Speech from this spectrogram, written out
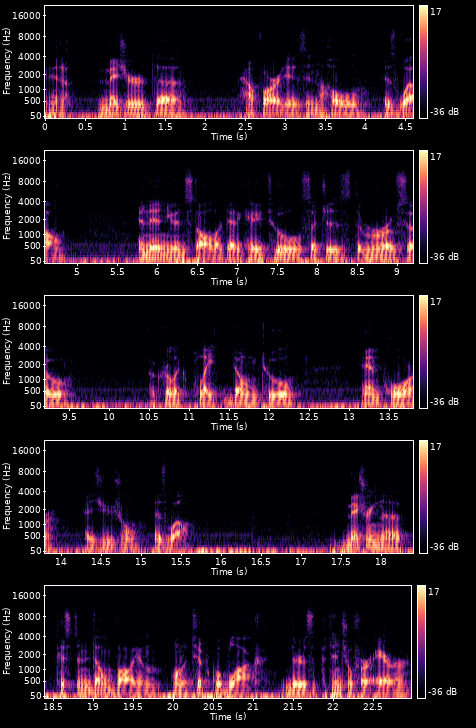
and measure the how far it is in the hole as well. And then you install a dedicated tool such as the Moroso acrylic plate dome tool and pour as usual as well. Measuring the piston dome volume on a typical block, there's a potential for error.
